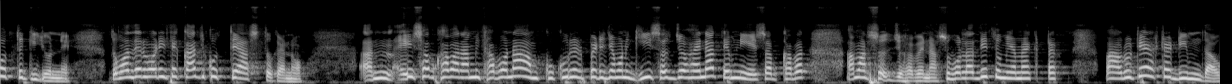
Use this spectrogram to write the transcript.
করতে কী জন্যে? তোমাদের বাড়িতে কাজ করতে আসতো কেন? আর এইসব খাবার আমি খাব না। কুকুরের পেটে যেমন ঘি সহ্য হয় না, তেমনি এসব খাবার আমার সহ্য হবে না। সুবলাদি, তুমি আমাকে একটা পাউরুটি একটা ডিম দাও।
